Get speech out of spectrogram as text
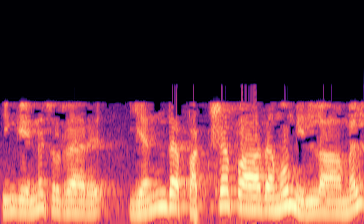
இங்க என்ன சொல்றாரு? எந்த பக்ஷபாதமும் இல்லாமல்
